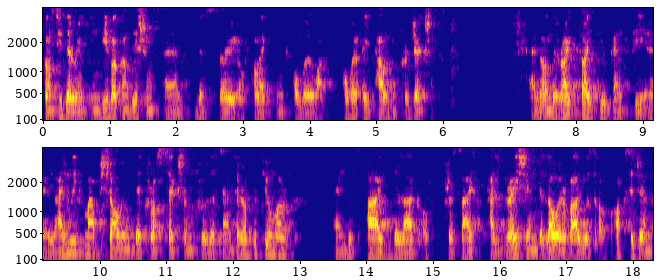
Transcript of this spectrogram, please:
considering in vivo conditions and the necessary of collecting over one over 8,000 projections. And on the right side, you can see a line width map showing the cross section through the center of the tumor. And despite the lack of precise calibration, the lower values of oxygen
